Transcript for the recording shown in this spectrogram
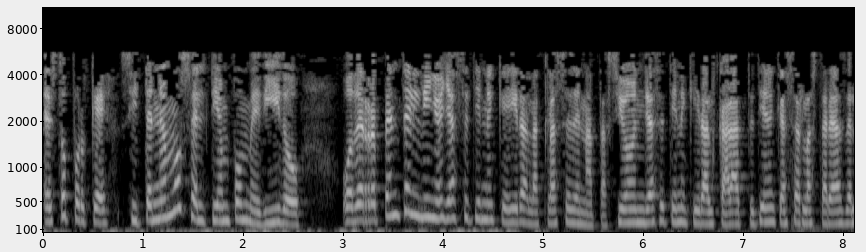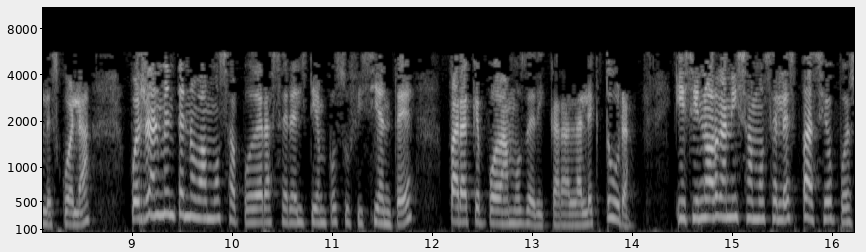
Esto porque si tenemos el tiempo medido o de repente el niño ya se tiene que ir a la clase de natación, ya se tiene que ir al karate, tiene que hacer las tareas de la escuela, pues realmente no vamos a poder hacer el tiempo suficiente para que podamos dedicar a la lectura. Y si no organizamos el espacio, pues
